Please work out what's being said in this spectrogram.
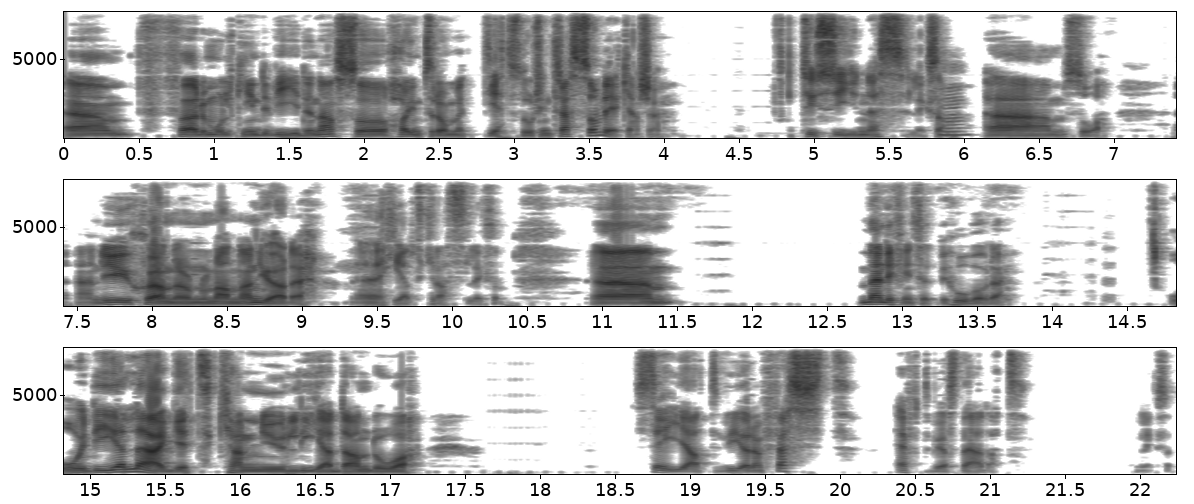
Eh, för de olika individerna så har inte de ett jättestort intresse av det kanske. Till synes liksom. Mm. Eh, så. Det är ju skönare om någon annan gör det, eh, helt krasst liksom. Ehm, men det finns ett behov av det. Och i det läget kan ju ledaren då säga att vi gör en fest efter vi har städat. Liksom.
